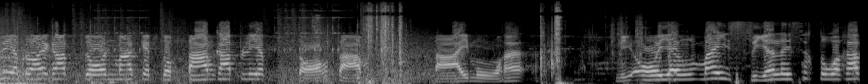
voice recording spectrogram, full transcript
เรียบร้อยครับ โดนมาเก็บศพตามครับ เรียบสองสามตายหมู่ฮะนีโอยังไม่เสียเลยสักตัวครับ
